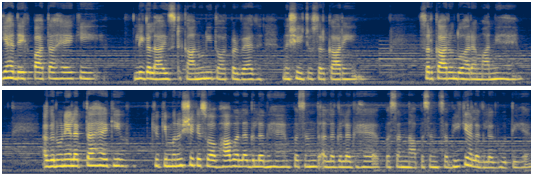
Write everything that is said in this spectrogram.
यह देख पाता है कि लीगलाइज्ड कानूनी तौर पर वैध नशे जो सरकारें, सरकारों द्वारा मान्य हैं, अगर उन्हें लगता है कि क्योंकि मनुष्य के स्वभाव अलग अलग हैं, पसंद अलग अलग है, पसंद नापसंद सभी के अलग अलग होती है।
